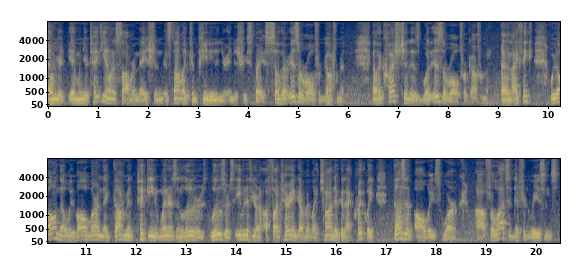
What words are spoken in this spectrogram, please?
and when, you're, and when you're taking on a sovereign nation, it's not like competing in your industry space. So there is a role for government. Now the question is, what is the role for government? And I think we all know, we've all learned that government picking winners and losers, losers even if you're an authoritarian government like China who can act quickly, doesn't always work uh, for lots of different reasons.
